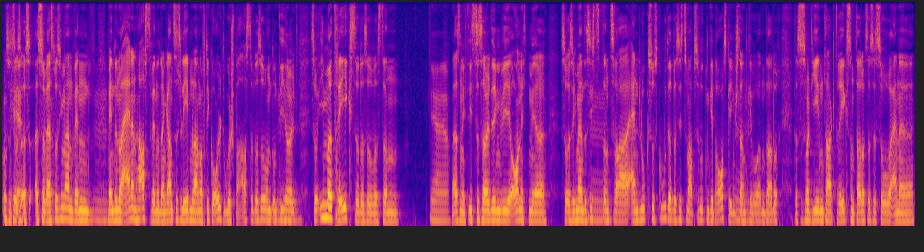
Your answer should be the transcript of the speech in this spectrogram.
Also, okay. also, also, also weißt du, was ich meine? Wenn, mhm. wenn du nur einen hast, wenn du dein ganzes Leben lang auf die Golduhr sparst oder so und, und mhm. die halt so immer trägst oder sowas, dann ja, ja. Weiß nicht, ist das halt irgendwie auch nicht mehr so. Also ich meine, das ist mhm. dann zwar ein Luxusgut, aber es ist zum absoluten Gebrauchsgegenstand mhm. geworden, dadurch, dass du es halt jeden Tag trägst und dadurch, dass es so eine,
